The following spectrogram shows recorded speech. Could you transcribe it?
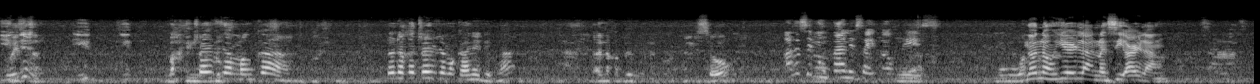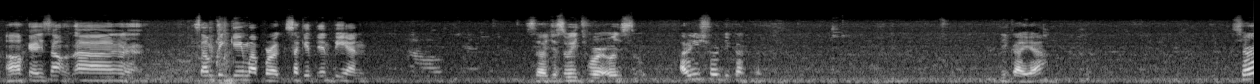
You just, you, you, drive naman ka. No, naka-drive naman ka di ba? Ah, nakabili na ko. So? Ano si Mong Tani site office? No, no, here lang, nag-CR lang. Okay, so, uh, something came up, Rag. sakit yung tiyan. Okay. So, just wait for, are you sure di ka? Di kaya? Sir,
